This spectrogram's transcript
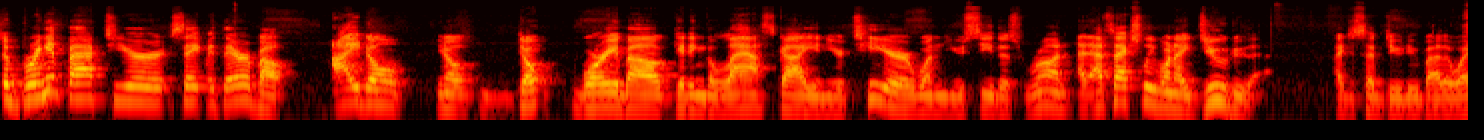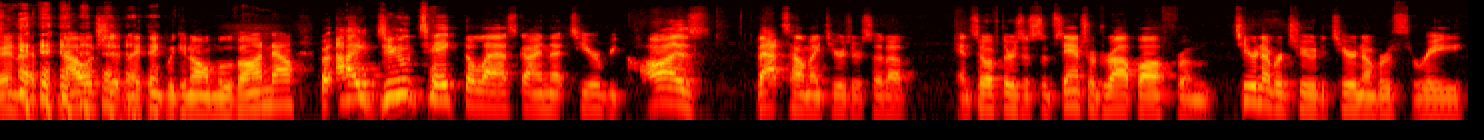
to bring it back to your statement there about I don't, you know, don't worry about getting the last guy in your tier when you see this run. That's actually when I do do that. I just said doo doo, by the way, and I've acknowledged it, and I think we can all move on now. But I do take the last guy in that tier because that's how my tiers are set up. And so if there's a substantial drop off from tier number two to tier number three,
